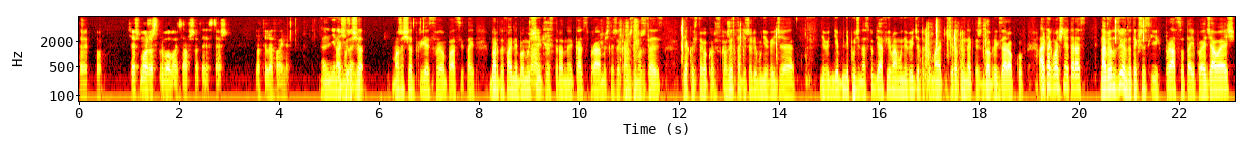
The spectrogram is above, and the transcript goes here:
To, to chociaż możesz spróbować zawsze, to jest też na tyle fajne. Ale nie tak, na siłę. może się, nie? może się odkryje swoją pasję. Tak, bardzo fajny bonusik Tak. ze strony Kacpra. Myślę, że każdy może sobie z- jakoś z tego ko- skorzystać. Jeżeli mu nie wyjdzie, nie, nie, nie pójdzie na studia, firma mu nie wyjdzie, to tu ma jakiś ratunek też dobrych zarobków. Ale tak właśnie teraz, nawiązując do tych wszystkich prac, co tutaj powiedziałeś,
